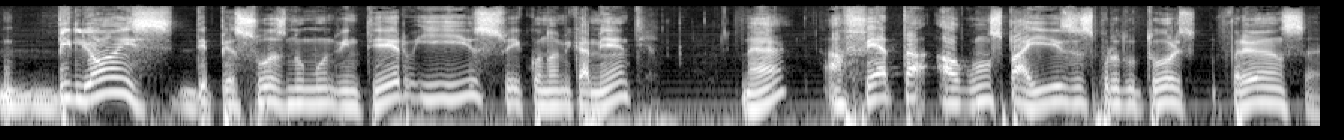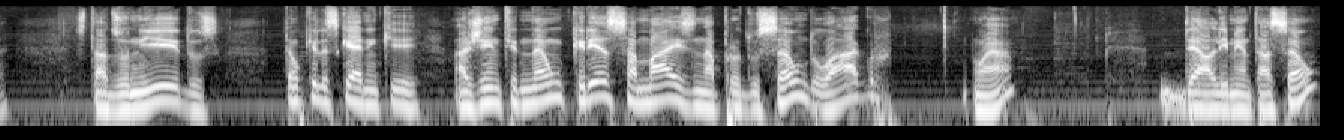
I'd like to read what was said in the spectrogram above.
bilhões de pessoas no mundo inteiro e isso economicamente, né, afeta alguns países produtores, França, Estados Unidos. Então o que eles querem que a gente não cresça mais na produção do agro, não é? Da alimentação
